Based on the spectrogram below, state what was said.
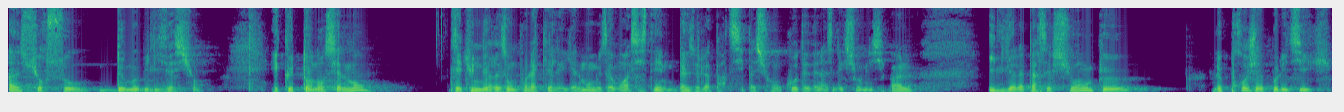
un sursaut de mobilisation. Et que tendanciellement, c'est une des raisons pour laquelle également nous avons assisté à une baisse de la participation au cours des dernières élections municipales, il y a la perception que le projet politique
